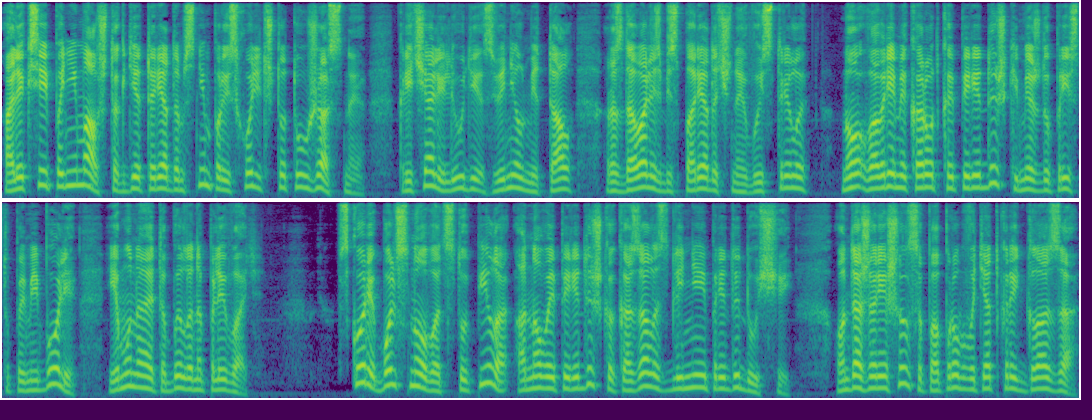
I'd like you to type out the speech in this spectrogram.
Алексей понимал, что где-то рядом с ним происходит что-то ужасное. Кричали люди, звенел металл, раздавались беспорядочные выстрелы, но во время короткой передышки между приступами боли ему на это было наплевать. Вскоре боль снова отступила, а новая передышка казалась длиннее предыдущей. Он даже решился попробовать открыть глаза,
